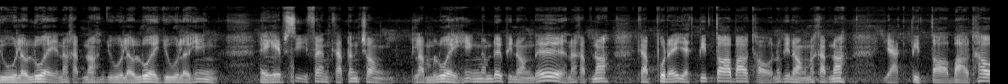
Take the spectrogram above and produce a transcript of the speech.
ยูแล้วรวยนะครับเนาะยูแล้วรวยยูแล้วเฮงให้เอฟซีแฟนคลับทั้งช่องลำรวยเฮงน้ำเด้อพี่น้องเด้อนะครับเนาะกับผู้ใดอยากติดต่อบ่าวเถ่าเนาะพี่น้องนะครับเนาะอยากติดต่อบ่าวเท่า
